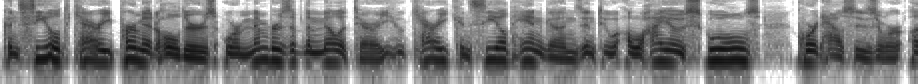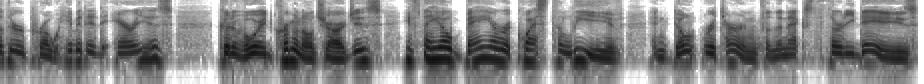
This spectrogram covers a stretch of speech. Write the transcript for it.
Concealed carry permit holders or members of the military who carry concealed handguns into Ohio schools, courthouses, or other prohibited areas could avoid criminal charges if they obey a request to leave and don't return for the next 30 days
